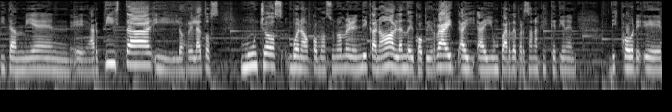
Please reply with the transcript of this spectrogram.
y también eh, artista, y los relatos, muchos, bueno, como su nombre lo indica, ¿no? Hablando de copyright, hay, hay un par de personajes que tienen eh,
